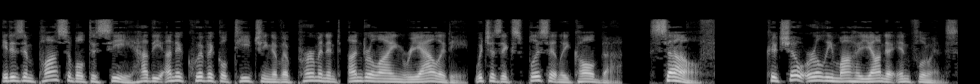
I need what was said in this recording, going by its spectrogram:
it is impossible to see how the unequivocal teaching of a permanent, underlying reality, which is explicitly called the self, could show early Mahayana influence.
